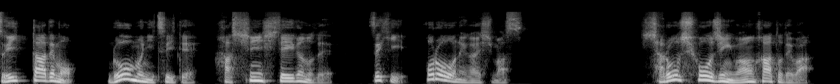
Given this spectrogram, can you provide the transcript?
ツイッターでもロームについて発信しているので、ぜひフォローお願いします。社労士法人ワンハートでは、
